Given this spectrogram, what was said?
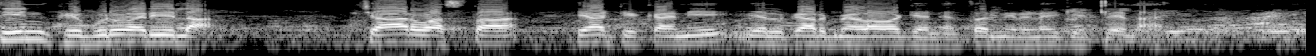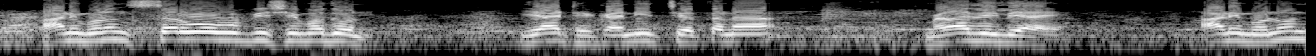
तीन फेब्रुवारीला चार वाजता या ठिकाणी एल्गार मेळावा घेण्याचा निर्णय घेतलेला आहे. आणि म्हणून सर्व ओबीसीमधून या ठिकाणी चेतना मिळालेली आहे. आणि म्हणून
